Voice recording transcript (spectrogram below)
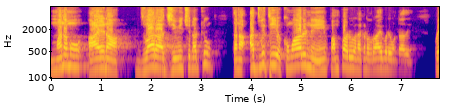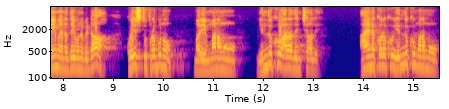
మనము ఆయన ద్వారా జీవించినట్లు తన అద్వితీయ కుమారుని పంపాడు అని అక్కడ వ్రాయబడి ఉంటుంది. ప్రేమైన దేవుని బిడ్డ క్రీస్తు ప్రభును మరి మనము ఎందుకు ఆరాధించాలి? ఆయన కొరకు ఎందుకు మనము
